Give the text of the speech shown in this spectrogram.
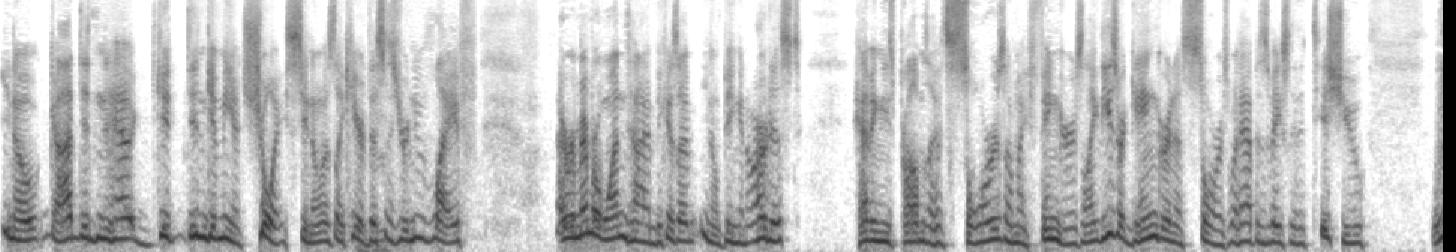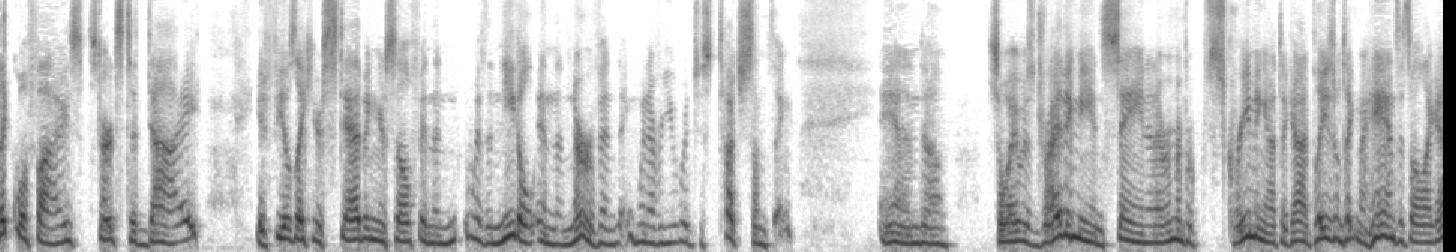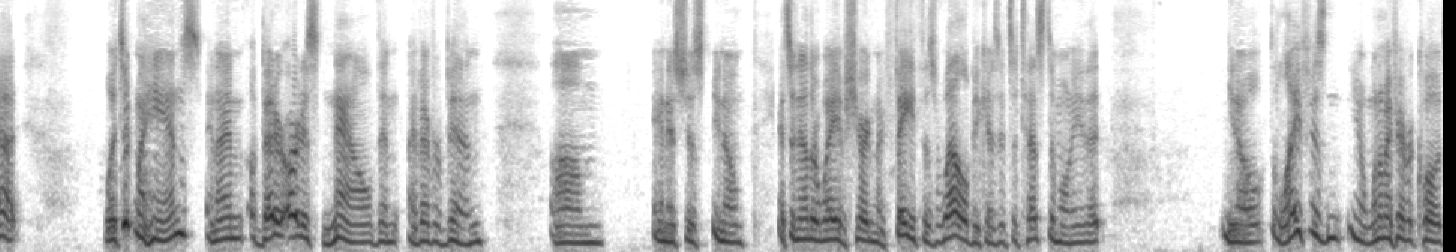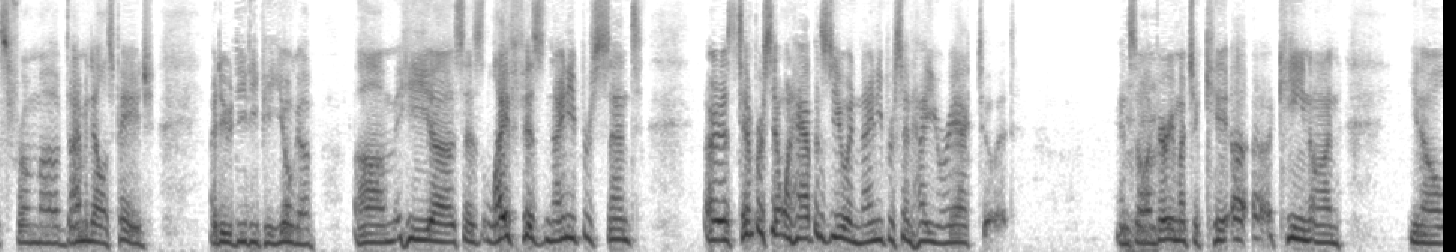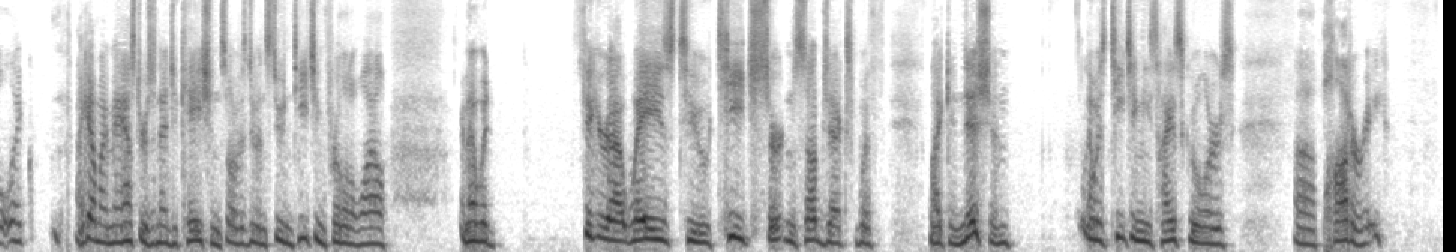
you know, God didn't have didn't give me a choice. You know, it was like, here, this Mhm. is your new life. I remember one time because I'm, you know, being an artist, having these problems. I had sores on my fingers. Like these are gangrenous sores. What happens basically, the tissue liquefies, starts to die. It feels like you're stabbing yourself in the with a needle in the nerve ending whenever you would just touch something. And um, so it was driving me insane. And I remember screaming out to God, please don't take my hands. It's all I got. Well, it took my hands, and I'm a better artist now than I've ever been. Um, and it's just, you know, it's another way of sharing my faith as well, because it's a testimony that, you know, life is, you know, one of my favorite quotes from uh, Diamond Dallas Page. I do DDP yoga. Um, he uh, says, life is 90%, or it's 10% what happens to you and 90% how you react to it. And so I'm Mhm. very much a, ke- uh, uh, keen on, you know, like I got my master's in education, so I was doing student teaching for a little while, and I would figure out ways to teach certain subjects with my condition. I was teaching these high schoolers uh, pottery,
